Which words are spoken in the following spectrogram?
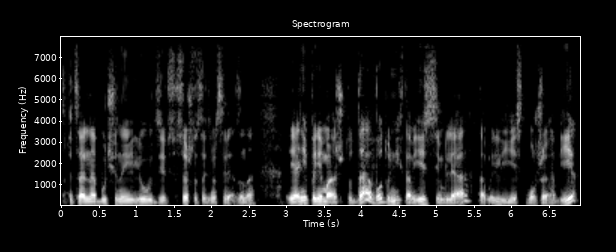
специально обученные люди, все, что с этим связано. И они понимают, что да, вот у них там есть земля, там, или есть уже объект.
